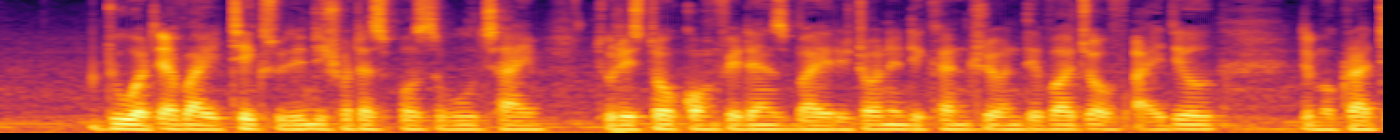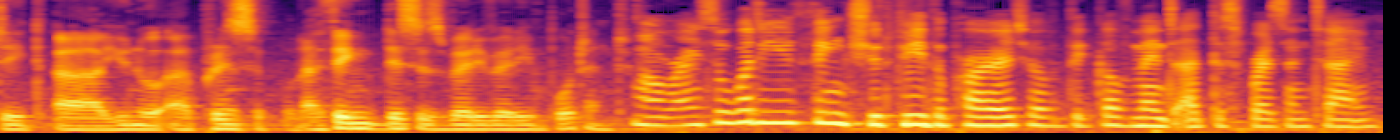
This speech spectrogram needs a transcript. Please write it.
do whatever it takes within the shortest possible time to restore confidence by returning the country on the verge of ideal democratic uh, you know uh, principle i think this is very very important All right. So, what do you think should be the priority of the government at this present time?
